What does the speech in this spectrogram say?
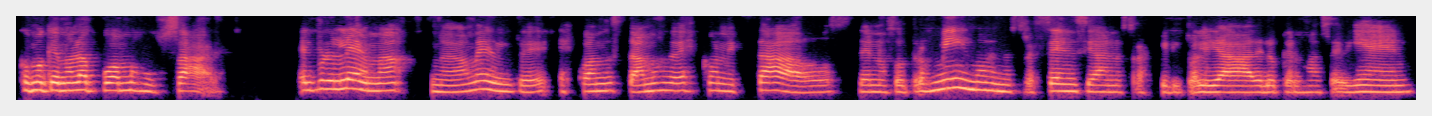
como que no la podamos usar. El problema nuevamente, es cuando estamos desconectados de nosotros mismos, de nuestra esencia, de nuestra espiritualidad, de lo que nos hace bien,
